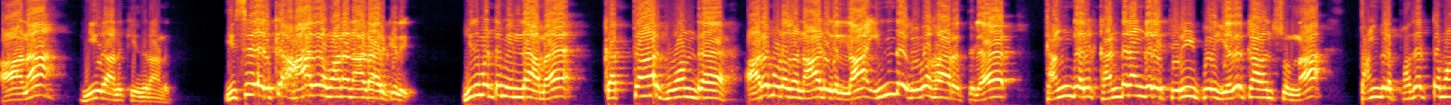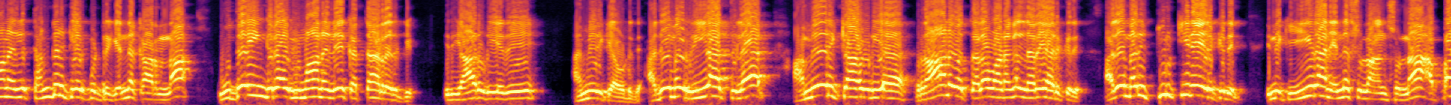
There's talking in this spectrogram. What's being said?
ஆனா ஈரானுக்கு எதிரானது. இஸ்ரேலுக்கு ஆதரவான நாடா இருக்குது. இது மட்டும் இல்லாம கத்தார் போன்ற அரபுலக நாடுகள்லாம் இந்த விவகாரத்துல தங்கள் கண்டனங்களை தெரிவிப்பது எதற்காகன்னு சொன்னா தங்களை பதட்டமான நிலை தங்களுக்கு ஏற்பட்டிருக்கு. என்ன காரணம்னா உதய்ங்கிற விமான நிலையம் கத்தார்ல இருக்கு. இது யாருடையது? அமெரிக்காவுடையது. அதே மாதிரி ரியாத்துல அமெரிக்காவுடைய ராணுவ தளவாடங்கள் நிறைய இருக்குது. அதே மாதிரி துருக்கியிலே இருக்குது. இன்னைக்கு ஈரான் என்ன சொல்றாங்கன்னு சொன்னா அப்பா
